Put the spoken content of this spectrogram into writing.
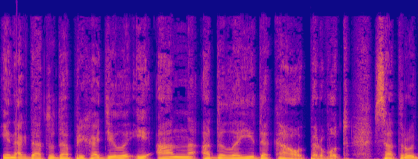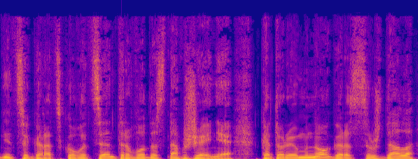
Иногда туда приходила и Анна Аделаида Каупервуд, сотрудница городского центра водоснабжения, которая много рассуждала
